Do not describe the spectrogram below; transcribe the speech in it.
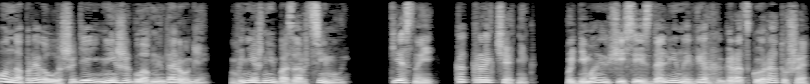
Он направил лошадей ниже главной дороги, в Нижний базар Симлы, тесный, как крольчатник, поднимающийся из долины вверх городской ратуши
